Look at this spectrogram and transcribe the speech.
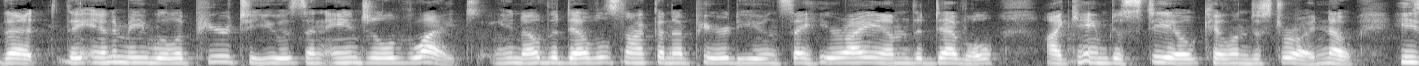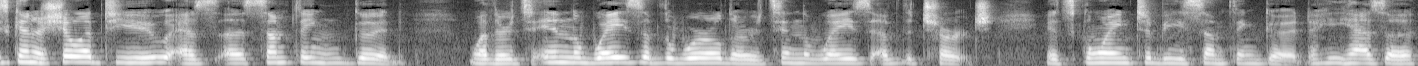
that the enemy will appear to you as an angel of light. You know, the devil's not going to appear to you and say, Here I am, the devil. I came to steal, kill, and destroy. No, he's going to show up to you as uh, something good, whether it's in the ways of the world or it's in the ways of the church. It's going to be something good. He has a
